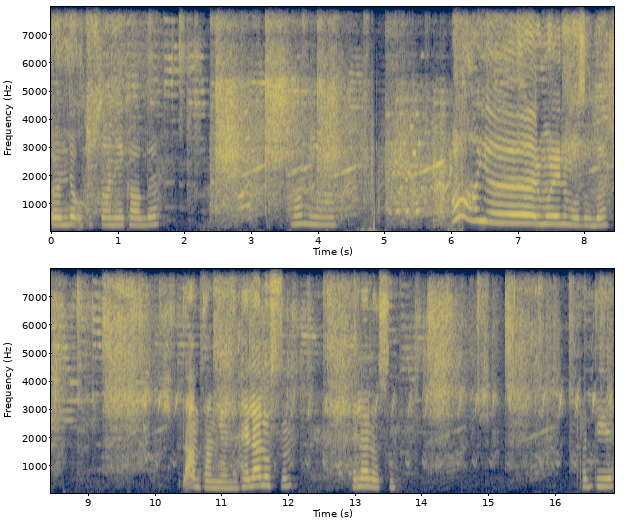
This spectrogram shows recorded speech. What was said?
Önde 30 saniye kaldı. Lan ya. Aa, hayır. Moralim bozuldu. Tamam tamam yendim. Helal olsun. Helal olsun. Hadi.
